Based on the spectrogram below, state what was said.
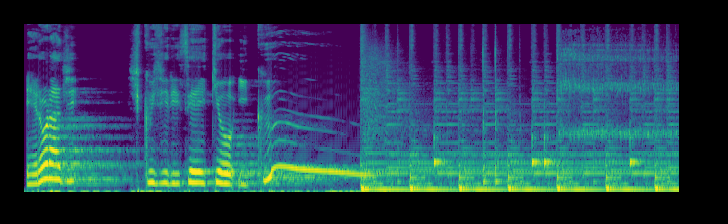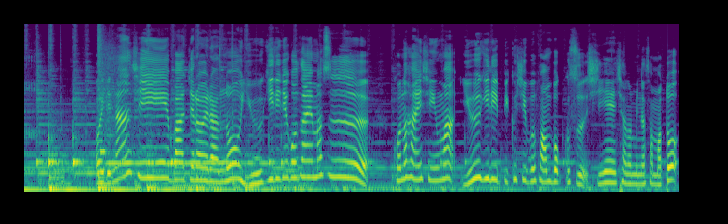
エロラジ、しくじり盛況いくおいでナンシーバーチャルオイランの夕霧でございます。この配信は夕霧 pixiv FANBOX 支援者の皆様と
